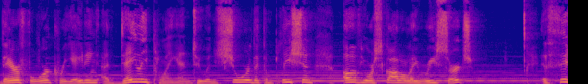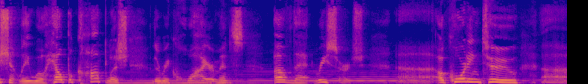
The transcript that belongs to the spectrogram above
Therefore, creating a daily plan to ensure the completion of your scholarly research efficiently will help accomplish the requirements of that research. Uh, according to uh,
